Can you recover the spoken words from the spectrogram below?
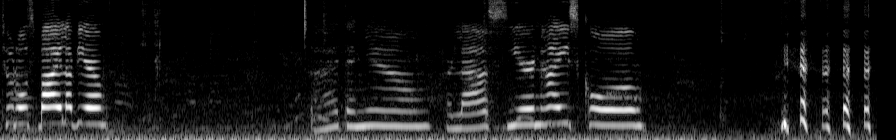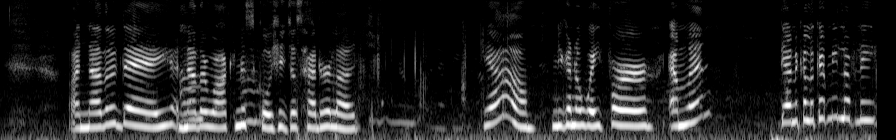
Toodles, bye. Love you. Hi, Danielle. Her last year in high school. another day, another walk into school. She just had her lunch. Yeah. you're gonna wait for Emlyn? Danica, look at me, lovely.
